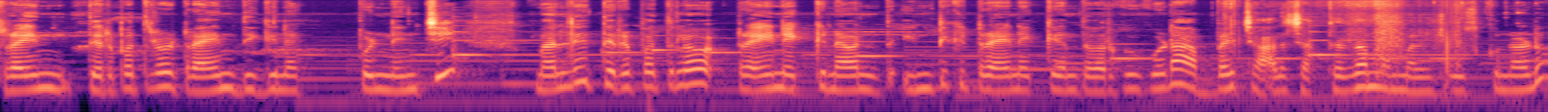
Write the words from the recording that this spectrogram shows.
ట్రైన్ తిరుపతిలో ట్రైన్ దిగిన అప్పటి నుంచి మళ్ళీ తిరుపతిలో ట్రైన్ ఎక్కిన ఇంటికి ట్రైన్ ఎక్కేంత వరకు కూడా అబ్బాయి చాలా చక్కగా మమ్మల్ని చూసుకున్నాడు.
